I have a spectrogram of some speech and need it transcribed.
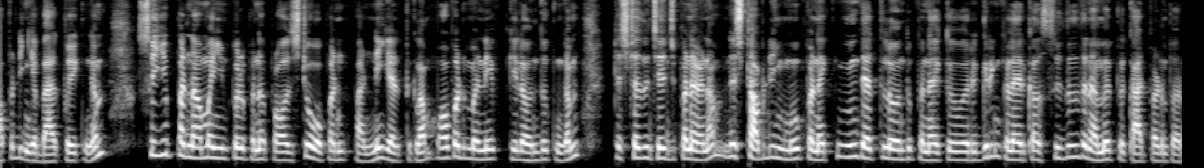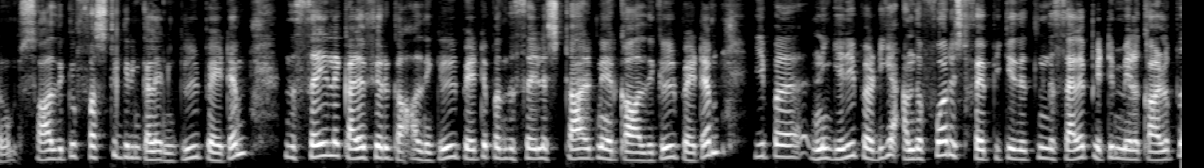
அப்படி நீங்கள் பேக் போய்க்குங்க. ஸோ இப்போ நம்ம இம்ப்ரூவ் பண்ண ப்ராஜெக்ட்டை ஓப்பன் பண்ணி எடுத்துக்கலாம். ஓப்பன் பண்ணி கீழே வந்துக்குங்க. டெஸ்ட் எதுவும் சேஞ்ச் பண்ண வேணாம். நெக்ஸ்ட் அப்படி நீங்கள் மூவ் பண்ண இந்த இடத்துல வந்து இப்போ எனக்கு ஒரு க்ரீன் கலர் இருக்கா? ஸோ இதில் தான் நம்ம இப்போ காட் பண்ண பாருங்க ஸோ அதுக்கு ஃபஸ்ட்டு க்ரீன் கலர் கில் போயிட்டு இந்த சைடில் கலஃபி இருக்கா? அது கில் போயிட்டு இப்போ இந்த சைடில் ஸ்டார்க்னு இருக்கா? அது கில் போயிட்டு இப்போ நீங்கள் எடி பண்ணி அந்த ஃபாரஸ்ட் ஃபைவ் பிக்கு இது நீங்கள் செலப்பிட்டு மேலே கலப்பு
